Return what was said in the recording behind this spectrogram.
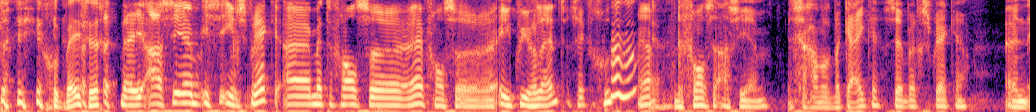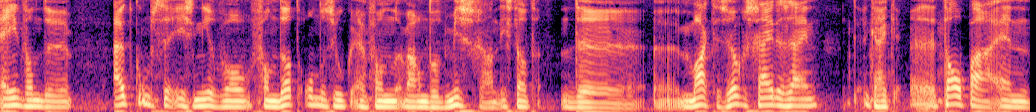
Goed bezig. Nee, ACM is in gesprek eh, met de Franse, hè, Franse equivalent, zeg ik dat goed? ja. De Franse ACM. Ze gaan dat bekijken, ze hebben gesprekken. En een van de uitkomsten is in ieder geval van dat onderzoek en van waarom dat mis is gegaan, is dat de eh, markten zo gescheiden zijn. Kijk, eh, Talpa en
